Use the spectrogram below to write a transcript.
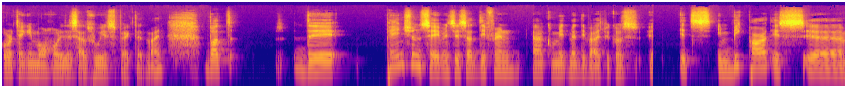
or taking more holidays as we expected, right? But the pension savings is a different uh, commitment device because it's in big part is uh,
